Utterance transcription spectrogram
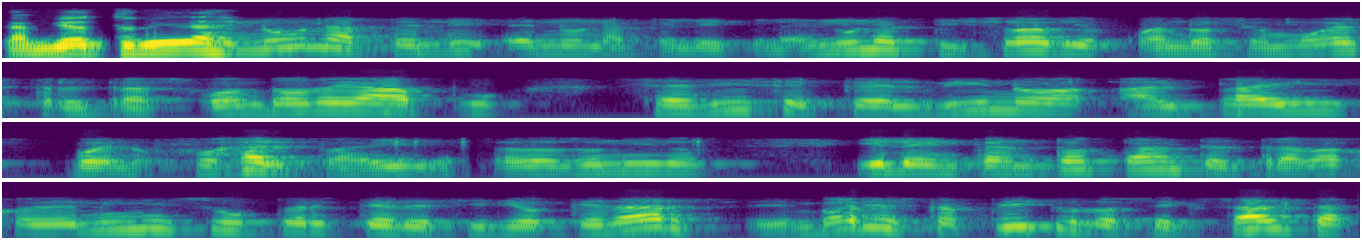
¿Cambió tu vida? en una, peli en una película, en un episodio, cuando se muestra el trasfondo de Apu, se dice que él vino al país, bueno, fue al país, Estados Unidos, y le encantó tanto el trabajo de Mini Super que decidió quedarse. En varios capítulos se exalta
